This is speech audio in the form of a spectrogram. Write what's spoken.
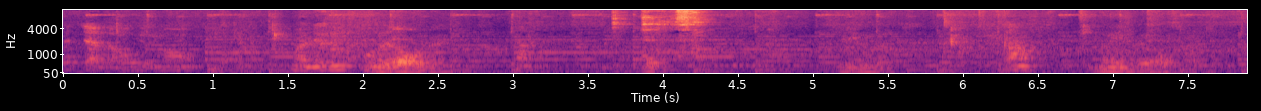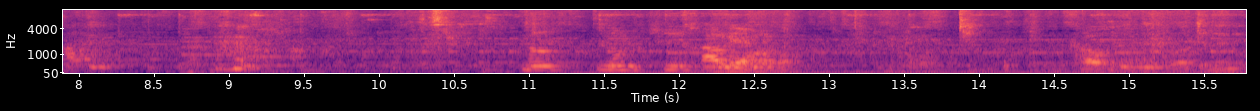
อาจารย์เอาเนาะมาเรื่องคุไม่ยออกเลยหมดอืมเอาไม่ได้ออกเอาอันนี้มึงมึงชื่อเขาเอาเลเรียยนเลยเข้าตัวเป็นอันนี้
